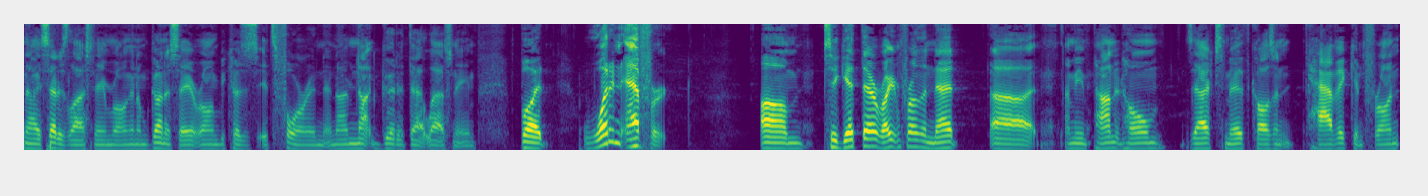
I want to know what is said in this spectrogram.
now I said his last name wrong, and I'm gonna say it wrong because it's foreign, and I'm not good at that last name. But what an effort um, to get there right in front of the net. Uh, I mean, pounded home. Zach Smith causing havoc in front.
